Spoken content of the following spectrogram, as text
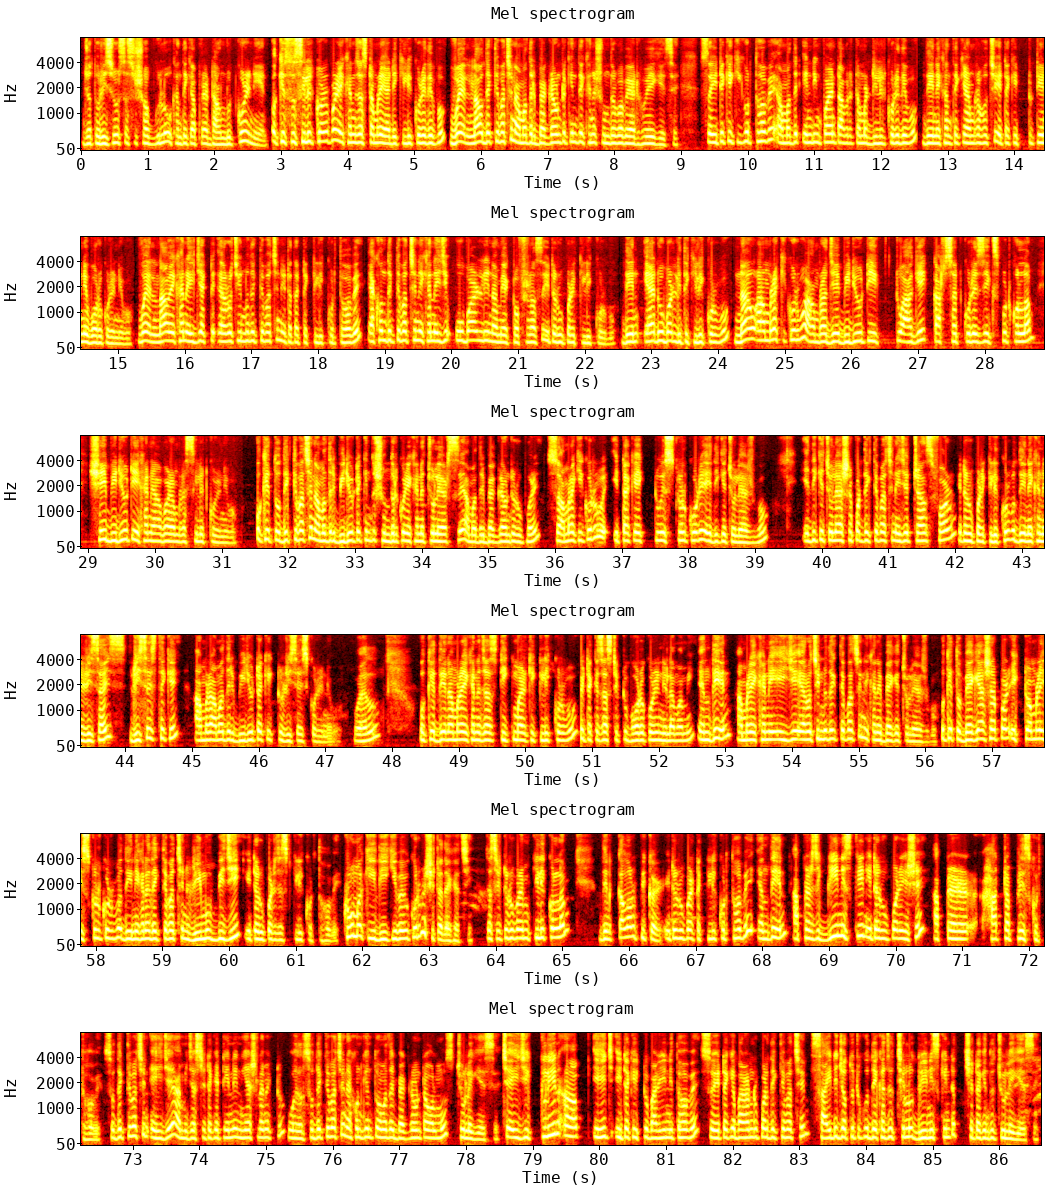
যত রিসোর্স আছে সবগুলো ওখান থেকে আপনারা ডাউনলোড করে নিন ওকে সো সিলেক্ট করার পর এখানে জাস্ট আমরা অ্যাডে ক্লিক করে দেবো। ওয়েল নাও দেখতে পাচ্ছেন আমাদের ব্যাকগ্রাউন্ডটা কিন্তু এখানে সুন্দরভাবে অ্যাড হয়ে গেছে। সো এটাকে কি করতে হবে? আমাদের এন্ডিং পয়েন্ট আবার এটা আমরা ডিলিট করে দেবো। দেন এখান থেকে আমরা হচ্ছে এটাকে একটু টেনে বড় করে নেব। ওয়েল নাও এখানে এই যে একটা অ্যারো চিহ্ন দেখতে পাচ্ছেন, এটাতে একটা ক্লিক করতে হবে। এখন দেখতে পাচ্ছেন এখানে এই যে ওভারলি নামে একটা অপশন আছে, এটার উপরে ক্লিক করব। দেন অ্যাড ওভারলিতে ক্লিক করব। নাও আমরা কি করব? আমরা যে ভিডিওটি একটু আগে কাটসাট করে যে এক্সপোর্ট করলাম সেই ভিডিওটি এখানে আবার আমরা সিলেক্ট করে নেব। ওকে, তো দেখতে পাচ্ছেন আমাদের ভিডিওটা কিন্তু সুন্দর করে এখানে চলে আসছে আমাদের ব্যাকগ্রাউন্ডের উপরে। সো আমরা কি করব? এটাকে একটু স্ক্রল করে এদিকে চলে আসব। এদিকে চলে আসার পর দেখতে পাচ্ছেন এই যে ট্রান্সফর্ম এটার উপরে ক্লিক করব দেন এখানে রিসাইজ রিসাইজ থেকে আমরা আমাদের ভিডিওটাকে একটু রিসাইজ করে নেব। ওয়েল ওকে দেন আমরা এখানে জাস্ট টিক মার্কে ক্লিক করব। এটাকে জাস্ট একটু বড় করে নিলাম আমি। এন্ড দেন আমরা এখানে এই যে এরো চিহ্ন দেখতে পাচ্ছেন, এখানে ব্যাগে চলে আসব। ওকে তো ব্যাগে আসার পর একটু আমরা স্ক্রল করব। দেন এখানে দেখতে পাচ্ছেন রিমুভ বিজি এটার উপরে জাস্ট ক্লিক করতে হবে। ক্রোমা কি দিয়ে কীভাবে করবে সেটা দেখাচ্ছি। জাস্ট এটার উপরে আমি ক্লিক করলাম। দেন কালার পিকার এটার উপর একটা ক্লিক করতে হবে এন্ড দেন আপনার যে গ্রিন স্ক্রিন এটার উপরে এসে আপনার হাতটা প্রেস করতে হবে। সো দেখতে পাচ্ছেন, এই যে আমি জাস্ট এটাকে টেনে নিয়ে আসলাম একটু। ওয়েল সো দেখতে পাচ্ছেন, এখন কিন্তু আমাদের ব্যাকগ্রাউন্ডটা অলমোস্ট চলে গিয়েছে। এই যে ক্লিন আপ এজ এটাকে একটু বাড়িয়ে নিতে হবে। সো এটাকে বাড়ানোর পর দেখতে পাচ্ছেন সাইডে যতটুকু দেখা যাচ্ছিল গ্রিন স্ক্রিনটা সেটা কিন্তু চলে গিয়েছে।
